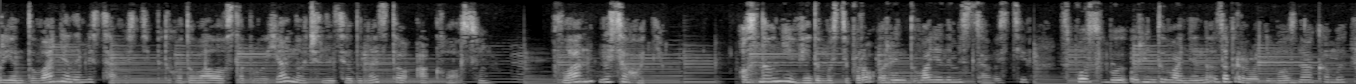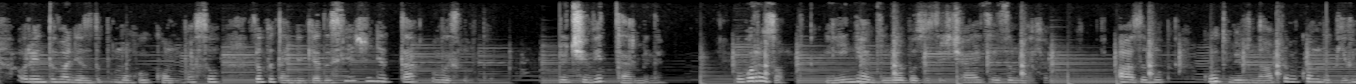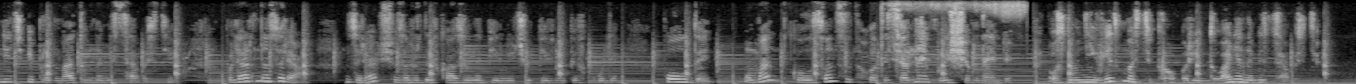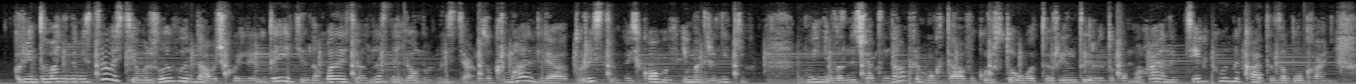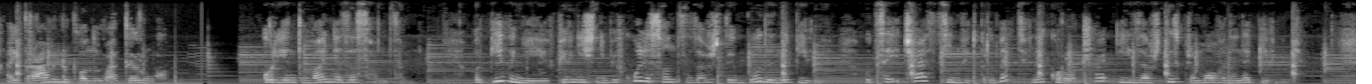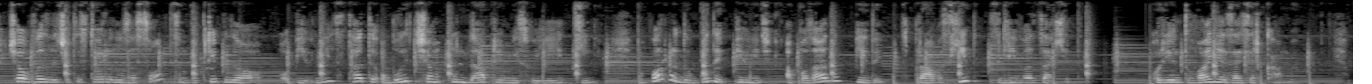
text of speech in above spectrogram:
Орієнтування на місцевості підготувала Остапова Яна, учениця 11 А класу. План на сьогодні. Основні відомості про орієнтування на місцевості, способи орієнтування за природніми ознаками, орієнтування за допомогою компасу, запитання для дослідження та висновки. Ключові терміни. Горизонт лінія, де небо зустрічається з землею. Азимут кут між напрямком на північ і предметом на місцевості. Полярна зоря зоря, що завжди вказує на північ у півдні півкулі. Полудень момент, коли сонце знаходиться найвище в небі. Основні відомості про орієнтування на місцевості. Орієнтування на місцевості є важливою навичкою для людей, які знаходяться в незнайомих місцях, зокрема для туристів, військових і мандрівників. Вміння визначати напрямок та використовувати орієнтири допомагає не тільки уникати заблукань, а й правильно планувати рух. Орієнтування за сонцем. У півдні, в північній півкулі сонце завжди буде на півдні. У цей час тінь від предметів найкоротша і завжди спрямована на північ. Щоб визначити сторону за сонцем, потрібно опівдні стати обличчям у напрямі своєї тіні. Попереду буде північ, а позаду південь, справа схід, зліва захід. Орієнтування за зірками.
